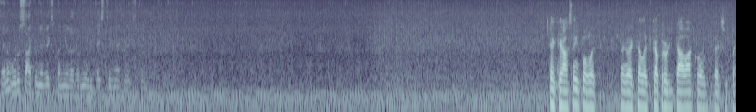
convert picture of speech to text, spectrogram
To je jenom u Rusáků nevyexpaní letadlo, lítej stejně jak vyexpaní. To je krásný pohled. Takhle ta letka prolítává kolem, to je super.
